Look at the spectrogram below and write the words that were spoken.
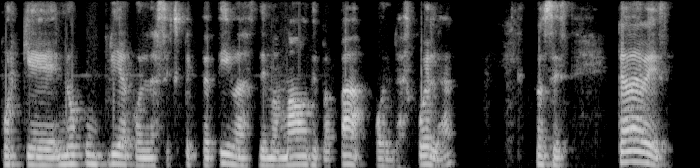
porque no cumplía con las expectativas de mamá o de papá o en la escuela, entonces, cada vez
